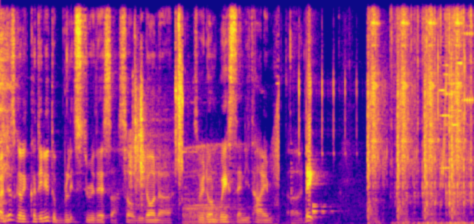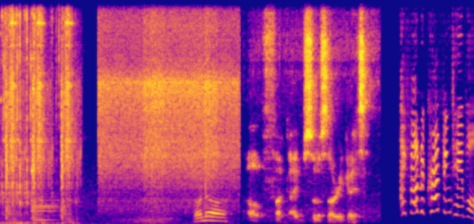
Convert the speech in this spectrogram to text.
I'm just gonna continue to blitz through this, uh, so we don't. Uh, so we don't waste any time. Uh, dig. Oh no. Oh fuck! I'm so sorry, guys. I found a crafting table!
